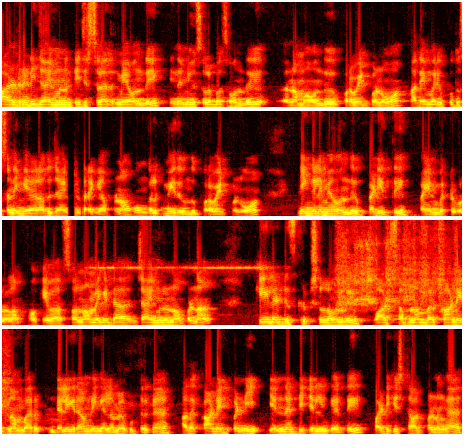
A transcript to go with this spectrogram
ஆல்ரெடி ஜாயின் பண்ண டீச்சர்ஸ் எல்லாத்துக்குமே வந்து இந்த நியூ சிலபஸ் வந்து நம்ம வந்து ப்ரொவைட் பண்ணுவோம். அதே மாதிரி புதுசாக நீங்கள் யாராவது ஜாயின் பண்ணுறீங்க அப்படின்னா உங்களுக்குமே இது வந்து ப்ரொவைட் பண்ணுவோம். நீங்களுமே வந்து படித்து பயன்பெற்றுக் கொள்ளலாம். ஓகேவா ஸோ நம்ம கிட்ட ஜாயின் பண்ணணும் அப்படின்னா கீழே டிஸ்கிரிப்ஷனில் வந்து WhatsApp number contact number Telegram link எல்லாமே கொடுத்துருக்கேன். அதை காண்டாக்ட் பண்ணி என்ன டீட்டெயில்னு கேட்டு படிக்க ஸ்டார்ட் பண்ணுங்கள்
